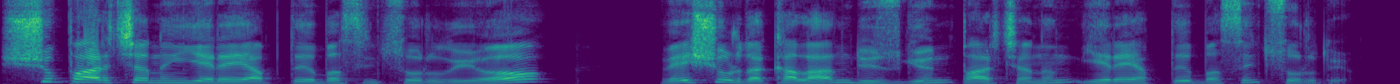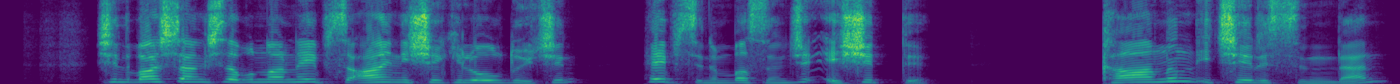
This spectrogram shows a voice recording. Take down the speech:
Şu parçanın yere yaptığı basınç soruluyor ve şurada kalan düzgün parçanın yere yaptığı basınç soruluyor. Şimdi başlangıçta bunların hepsi aynı şekil olduğu için hepsinin basıncı eşitti. K'nın içerisinden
